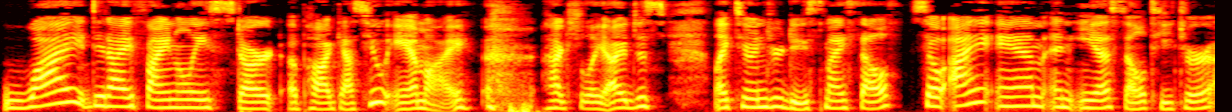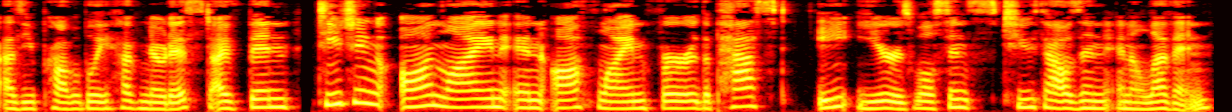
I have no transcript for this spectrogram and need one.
Why did I finally start a podcast? Who am I? Actually, I just like to introduce myself. So I am an ESL teacher, as you probably have noticed. I've been teaching online and offline for the past eight years. Well, since 2011.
